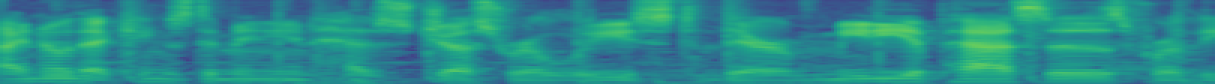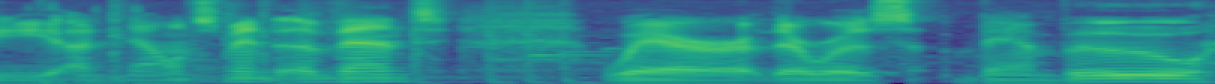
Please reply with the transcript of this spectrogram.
I know that Kings Dominion has just released their media passes for the announcement event where there was bamboo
